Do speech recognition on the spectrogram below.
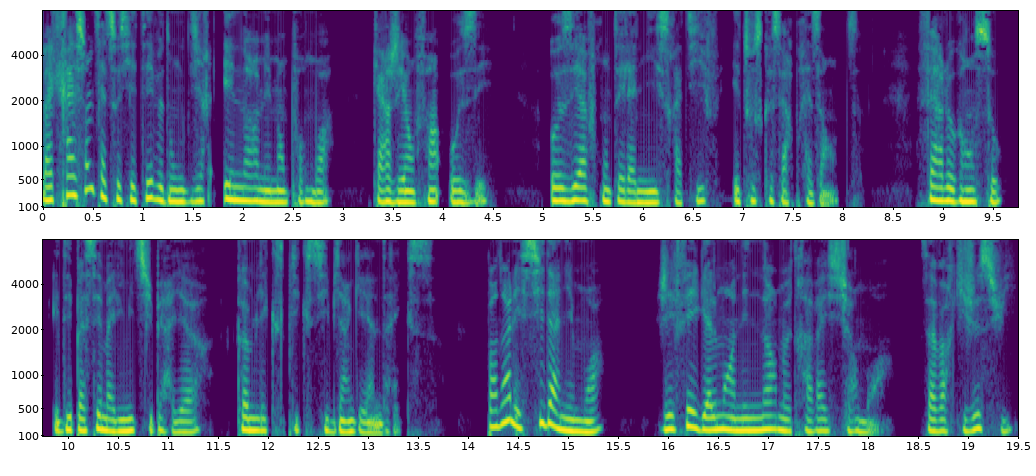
La création de cette société veut donc dire énormément pour moi, car j'ai enfin osé, osé affronter l'administratif et tout ce que ça représente, faire le grand saut et dépasser ma limite supérieure, comme l'explique si bien Gay Hendrix. Pendant les six derniers mois, j'ai fait également un énorme travail sur moi, savoir qui je suis,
